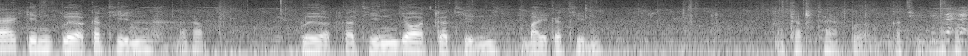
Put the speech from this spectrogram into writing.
พะกินเปลือกกระถินนะครับ เปลือกกระถินยอดกระถิน ใบกระถินนะครับแทะเปลือกกระถินนะครับ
